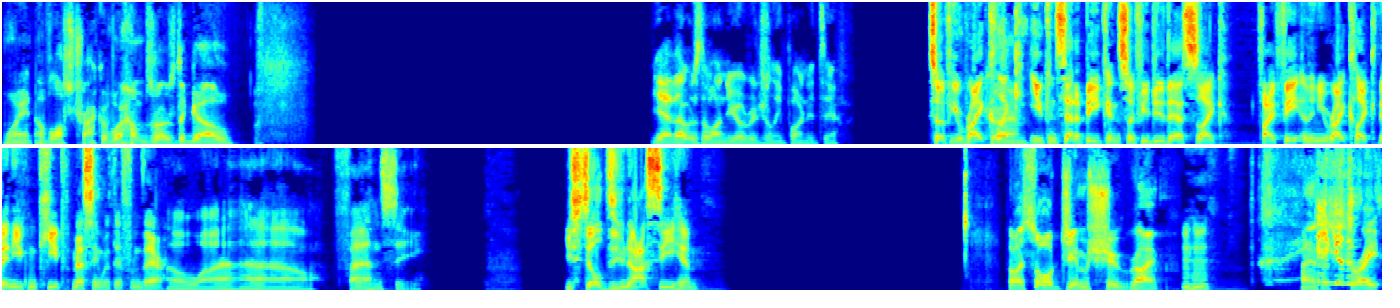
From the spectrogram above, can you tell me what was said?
Wait, I've lost track of where I'm supposed to go. Yeah, that was the one you originally pointed to. So if you right click, Graham. you can set a beacon. So if you do this like five feet and then you right click, then you can keep messing with it from there. Oh wow, fancy. You still do not see him. But I saw Jim shoot right, Mm-hmm. and it's a straight.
